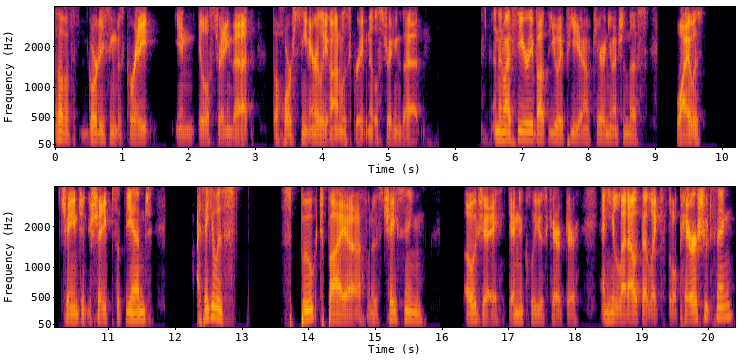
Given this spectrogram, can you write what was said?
I thought the Gordy scene was great in illustrating that. The horse scene early on was great in illustrating that. And then my theory about the UAP, I know Karen, you mentioned this, why it was changing shapes at the end. I think it was spooked by uh, when it was chasing OJ, Daniel Kaluuya's character, and he let out that like little parachute thing,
